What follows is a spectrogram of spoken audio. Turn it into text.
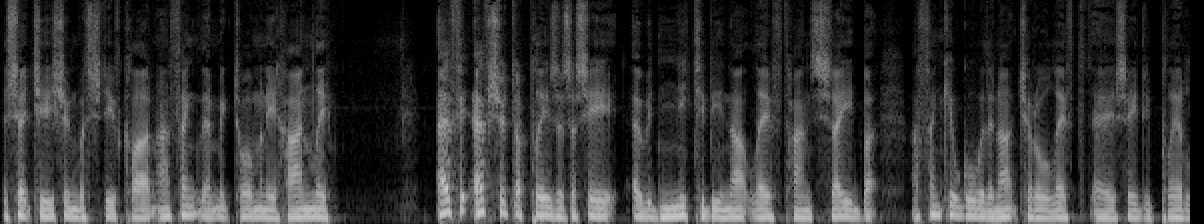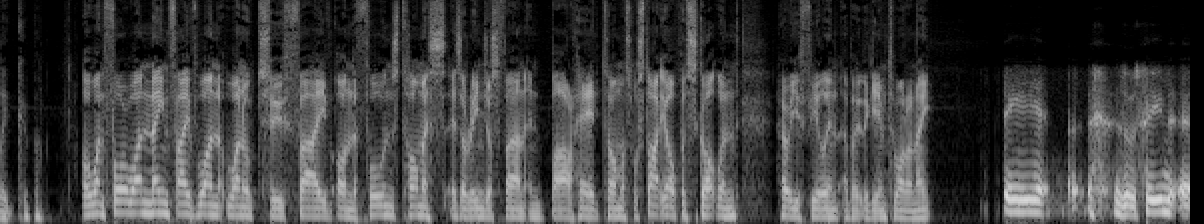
the situation with Steve Clarke. I think that McTominay, Hanley. If if Souttar plays, as I say, it would need to be in that left hand side, but I think he'll go with a natural left uh, sided player like Cooper. 0141 951 1025 on the phones. Thomas is a Rangers fan in Barrhead. Thomas, we'll start you off with Scotland. How are you feeling about the game tomorrow night? Uh, as I was saying, uh,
